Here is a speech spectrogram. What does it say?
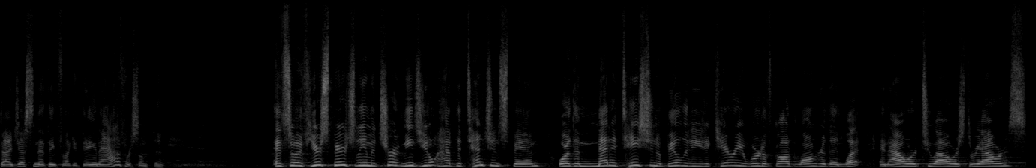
digesting that thing for like a day and a half or something. And so, if you're spiritually immature, it means you don't have the tension span or the meditation ability to carry a word of God longer than what? An hour, two hours, three hours?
